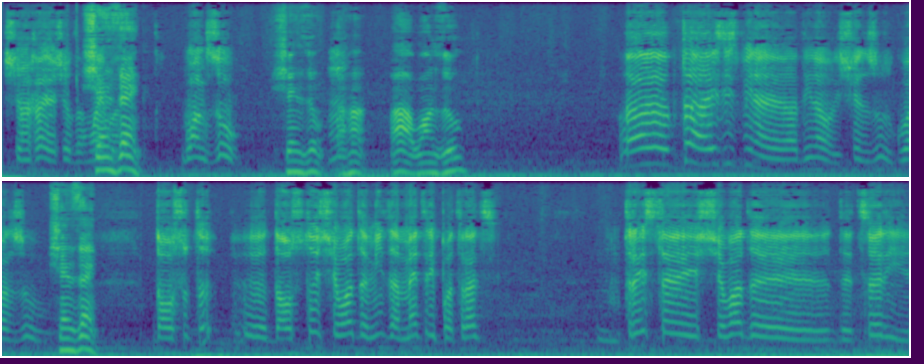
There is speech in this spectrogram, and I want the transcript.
Shanghai, așa, dar mai Shenzhen. mare. Guangzhou. Shenzhou. Mm. Aha. A, Wanzhou. Uh, da, ai zis bine, Adinauri, Shenzhou, Guangzhou. Shenzhen. Dar 100, uh, dar 100 și ceva de mii de metri pătrați, 300 și ceva de, de țări,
